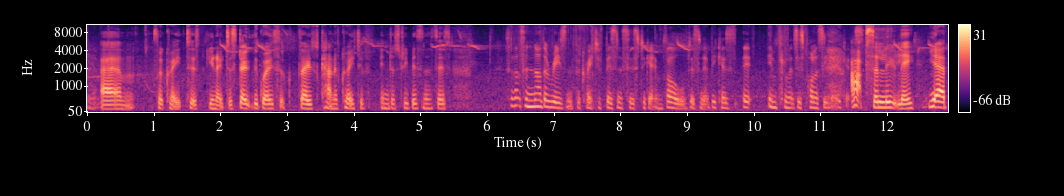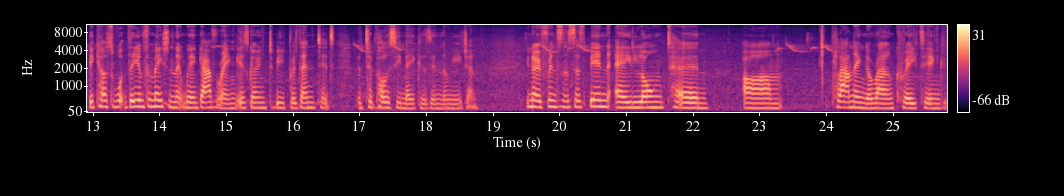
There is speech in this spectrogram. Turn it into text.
yeah. um, for create to you know to stoke the growth of those kind of creative industry businesses. So that's another reason for creative businesses to get involved, isn't it? Because it influences policymakers. Absolutely, yeah, because what the information that we're gathering is going to be presented to policymakers in the region. You know, for instance, there's been a long-term um, planning around creating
